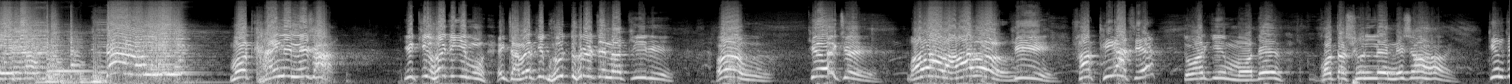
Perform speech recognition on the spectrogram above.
নেশা মদ খাইনি নেশা। এ কি হয়েছে কি এই জামার কি ভূত ধরেছে না কি রে? ও কি হয়েছে? বাবা বাবা গো। কি? সব ঠিক আছে। তোমার কি মদের কথা শুনলে নেশা হয়? কিন্তু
